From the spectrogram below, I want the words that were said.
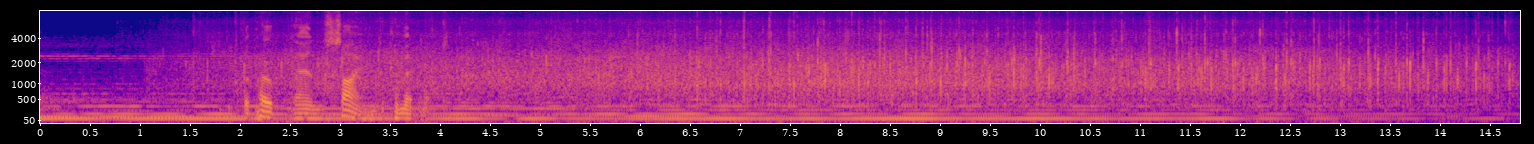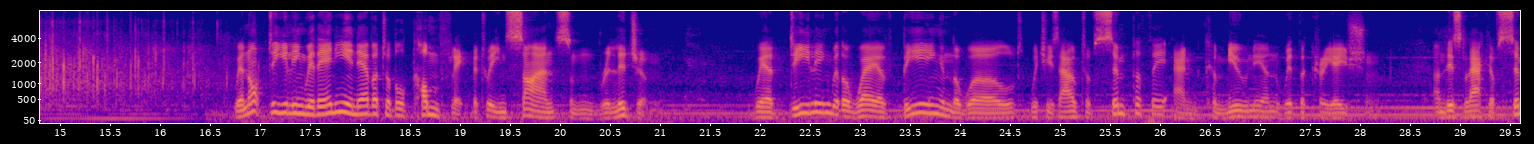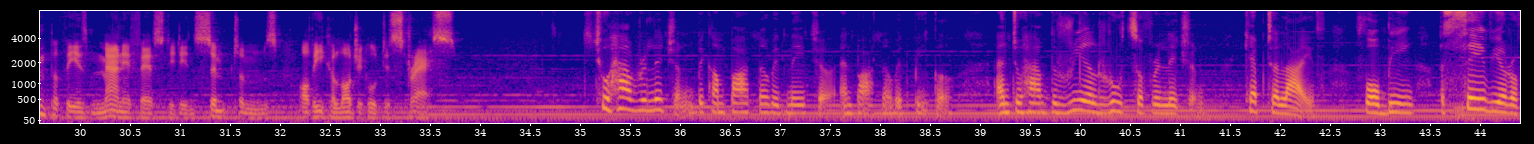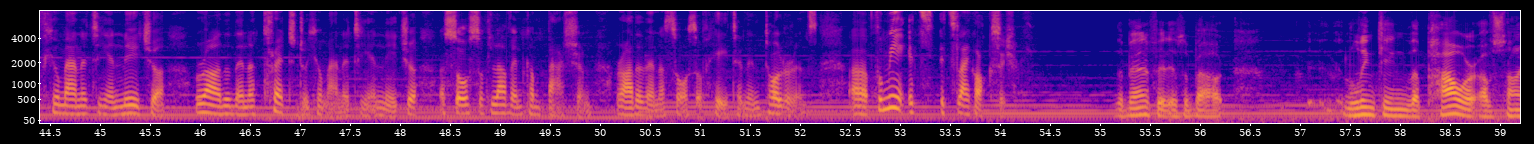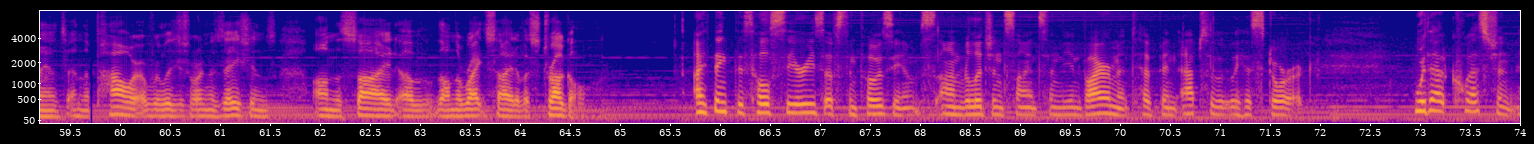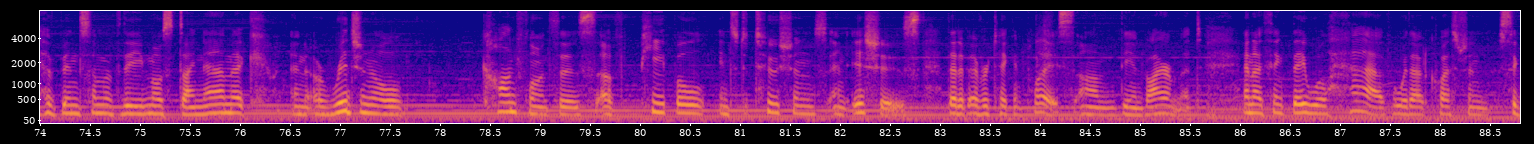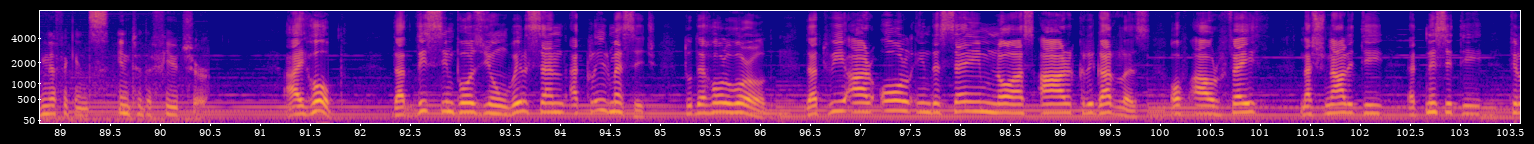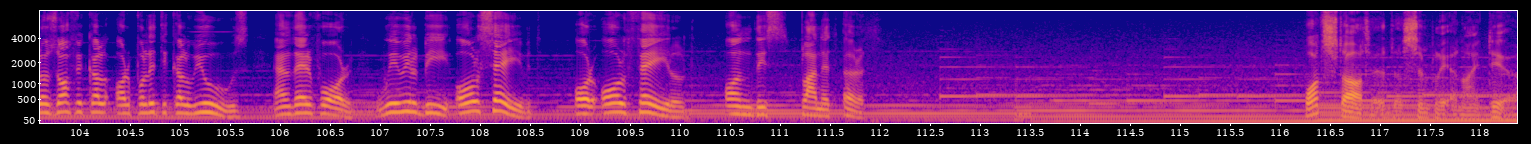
The Pope then signed the commitment. We're not dealing with any inevitable conflict between science and religion. We're dealing with a way of being in the world which is out of sympathy and communion with the creation. And this lack of sympathy is manifested in symptoms of ecological distress. To have religion become partner with nature and partner with people, and to have the real roots of religion kept alive for being a savior of humanity and nature rather than a threat to humanity and nature, a source of love and compassion rather than a source of hate and intolerance. Uh, for me, it's, it's like oxygen. The benefit is about linking the power of science and the power of religious organizations on the side of, on the right side of a struggle. I think this whole series of symposiums on religion, science, and the environment have been absolutely historic without question, have been some of the most dynamic and original confluences of people, institutions, and issues that have ever taken place on the environment. And I think they will have, without question, significance into the future. I hope that this symposium will send a clear message to the whole world that we are all in the same Noah's Ark regardless of our faith, nationality, ethnicity, philosophical or political views, and therefore we will be all saved or all failed on this planet Earth. What started as simply an idea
